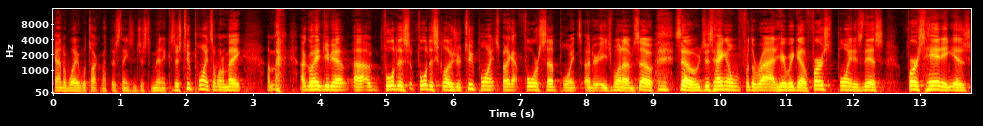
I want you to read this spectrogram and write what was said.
kind of way. We'll talk about those things in just a minute because there's two points I want to make. i will go ahead and give you a, a full, dis, full disclosure, two points, but I got four sub points under each one of them. So, so just hang on for the ride. Here we go. First point is this. First heading is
